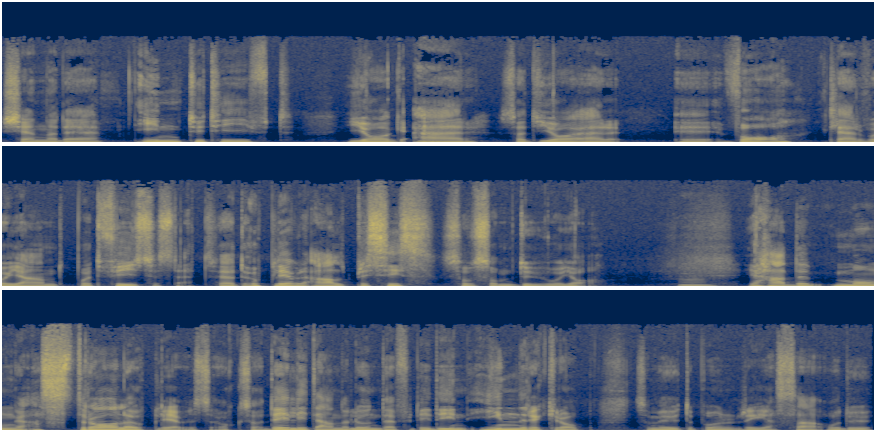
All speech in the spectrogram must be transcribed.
känna det intuitivt. Jag är så att jag är, eh, var klärvoajant på ett fysiskt sätt. Så jag upplever allt precis så som du och jag. Mm. Jag hade många astrala upplevelser också. Det är lite annorlunda för det är din inre kropp som är ute på en resa och du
